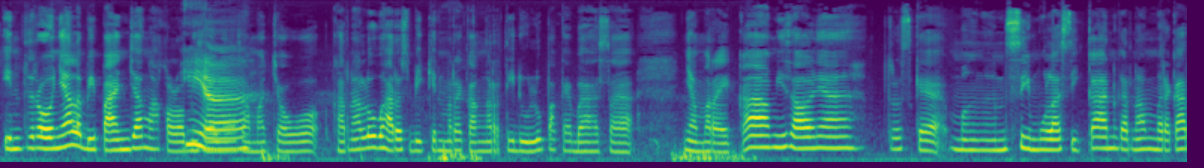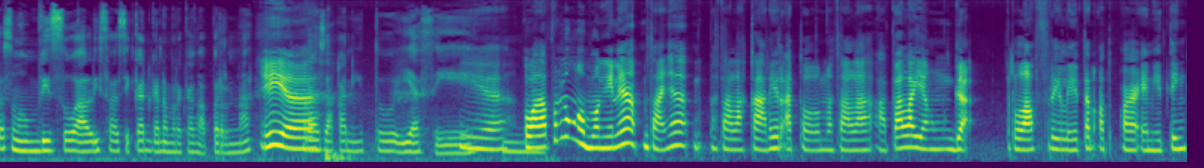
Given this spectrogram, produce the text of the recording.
intronya lebih panjang lah kalau misalnya Iya. sama cowok. Karena lu harus bikin mereka ngerti dulu pakai bahasanya mereka misalnya. Terus kayak mensimulasikan karena mereka harus memvisualisasikan karena mereka nggak pernah iya. merasakan itu. Iya sih. Iya, Hmm. walaupun lu ngomonginnya misalnya masalah karir atau masalah apalah yang nggak love related or anything,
